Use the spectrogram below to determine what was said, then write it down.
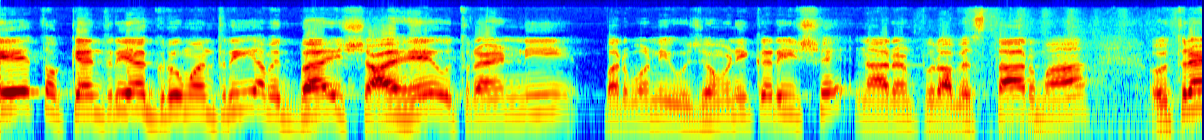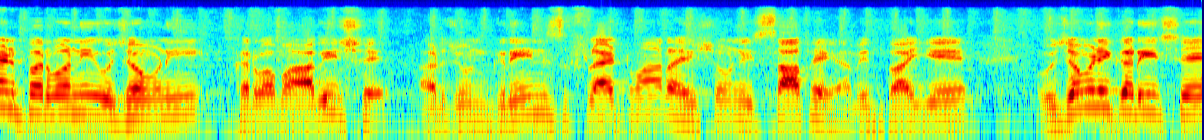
લઈએ તો કેન્દ્રીય ગૃહમંત્રી અમિતભાઈ શાહે ઉત્તરાયણની પર્વની ઉજવણી કરી છે. નારણપુરા વિસ્તારમાં ઉત્તરાયણ પર્વની ઉજવણી કરવામાં આવી છે. અર્જુન ગ્રીન્સ ફ્લેટમાં રહીશોની સાથે અમિતભાઈએ ઉજવણી કરી છે.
